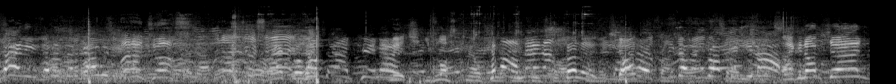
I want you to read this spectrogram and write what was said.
Tony, someone's got go with you. Well done, Josh. Well done, Peters. Mitch, you've lost Cal. Come on, man up, fellas. Thomas, you got to drop, pick him up. Second option.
